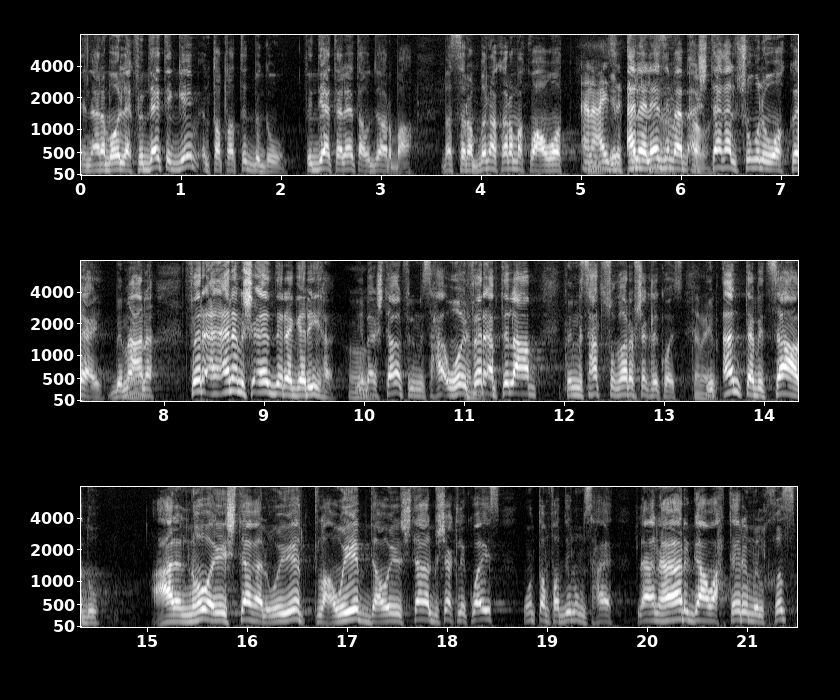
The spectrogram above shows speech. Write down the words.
إن أنا بقول لك في بداية الجيم أنت اتلطيت بالجون. في الدقيقة 3 أو الدقيقة 4 بس ربنا كرمك وعوضت. أنا عايز يبقى أنا لازم أبقى طبعا. أشتغل شغل واقعي. بمعنى فرقة أنا مش قادر أجاريها. يبقى أشتغل في المساحات وهو الفرقه بتلعب في المساحات الصغيرة بشكل كويس. تمام. يبقى أنت بتساعده على إن هو يشتغل ويطلع ويبدأ ويشتغل بشكل كويس وأنت مفضي له مساحات. لا أنا هرجع واحترم الخصم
